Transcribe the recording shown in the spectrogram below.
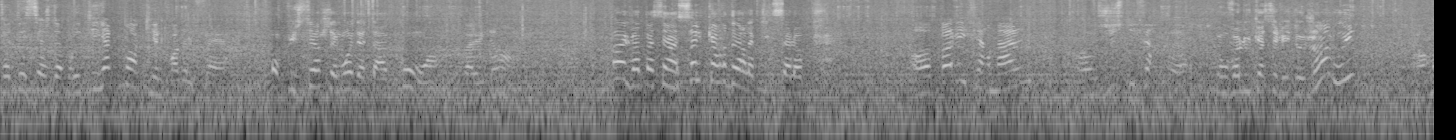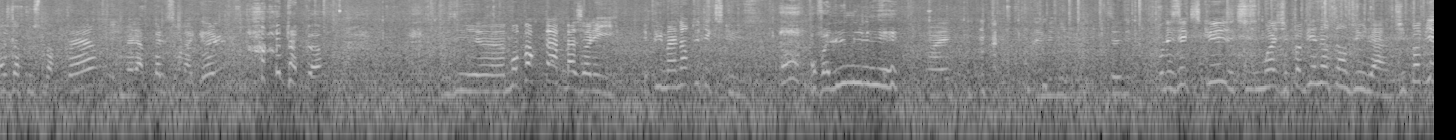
Traiter Serge d'abruti, il n'y a que moi qui ai le droit de le faire. Oh, puis Serge, c'est loin d'être un con, hein. Bah évidemment. Ah, elle va passer un sale quart d'heure, la petite salope. On va pas lui faire mal, on va juste lui faire peur. On va lui casser les deux jambes, oui. Alors moi je la pousse par terre et je mets la pelle sur la gueule. D'accord. Je dis euh, mon portable ma jolie. Et puis maintenant tu t'excuses. On va l'humilier. Ouais. Pour les excuses, excuse-moi, j'ai pas bien entendu là. J'ai pas bien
